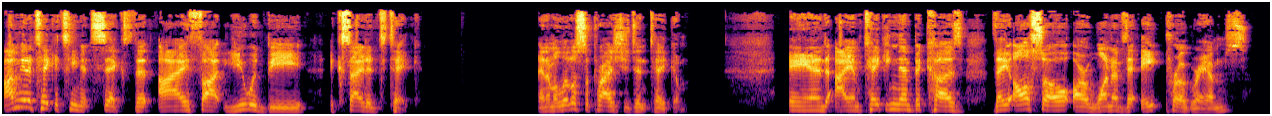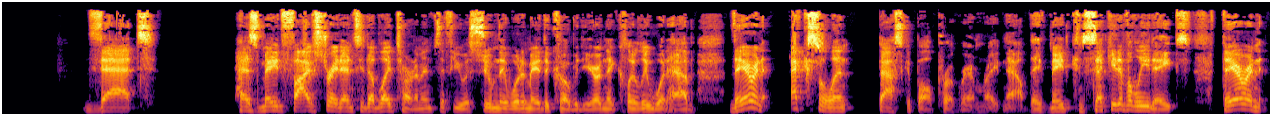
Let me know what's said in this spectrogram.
I'm going to take a team at six that I thought you would be excited to take. And I'm a little surprised you didn't take them. And I am taking them because they also are one of the eight programs that has made five straight NCAA tournaments. If you assume they would have made the COVID year, and they clearly would have, they are an excellent basketball program right now. They've made consecutive Elite Eights. They are an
